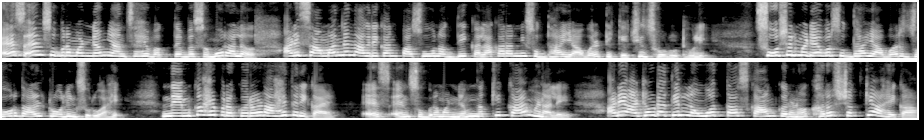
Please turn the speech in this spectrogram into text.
एस एन सुब्रमण्यम यांचं हे वक्तव्य समोर आलं आणि सामान्य नागरिकांपासून अगदी कलाकारांनी सुद्धा यावर टीकेची झोड उठवली. सोशल मीडियावर सुद्धा यावर जोरदार ट्रोलिंग सुरू आहे. नेमकं हे प्रकरण आहे तरी काय? एस एन सुब्रमण्यम नक्की काय म्हणाले? आणि आठवड्यातील नव्वद तास काम करणं खरंच शक्य आहे का?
